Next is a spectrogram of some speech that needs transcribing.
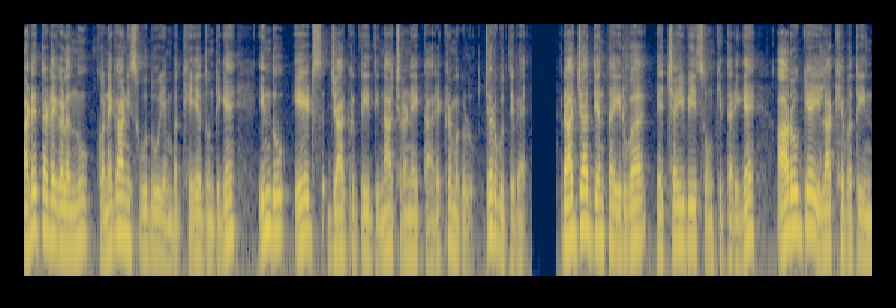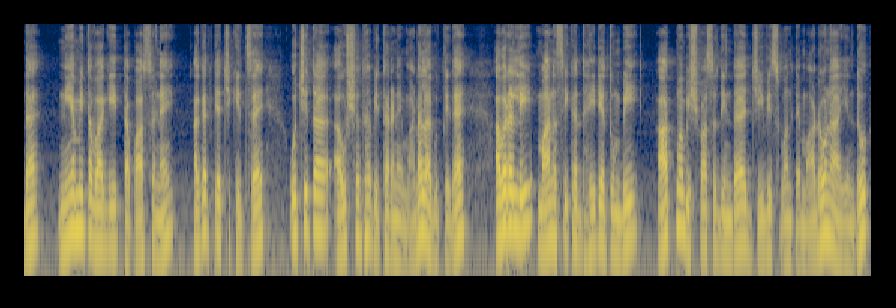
ಅಡೆತಡೆಗಳನ್ನು ಕೊನೆಗಾಣಿಸುವುದು ಎಂಬ ಧ್ಯೇಯದೊಂದಿಗೆ ಇಂದು ಏಡ್ಸ್ ಜಾಗೃತಿ ದಿನಾಚರಣೆ ಕಾರ್ಯಕ್ರಮಗಳು ಜರುಗುತ್ತಿವೆ. ರಾಜ್ಯಾದ್ಯಂತ ಇರುವ ಎಚ್ಐವಿ ಸೋಂಕಿತರಿಗೆ ಆರೋಗ್ಯ ಇಲಾಖೆ ವತಿಯಿಂದ ನಿಯಮಿತವಾಗಿ ತಪಾಸಣೆ, ಅಗತ್ಯ ಚಿಕಿತ್ಸೆ, ಉಚಿತ ಔಷಧ ವಿತರಣೆ ಮಾಡಲಾಗುತ್ತಿದೆ. ಅವರಲ್ಲಿ ಮಾನಸಿಕ ಧೈರ್ಯ ತುಂಬಿ ಆತ್ಮವಿಶ್ವಾಸದಿಂದ ಜೀವಿಸುವಂತೆ ಮಾಡೋಣ ಎಂದು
